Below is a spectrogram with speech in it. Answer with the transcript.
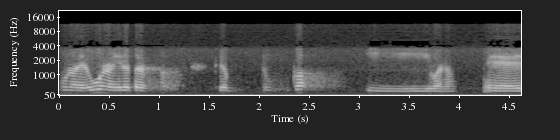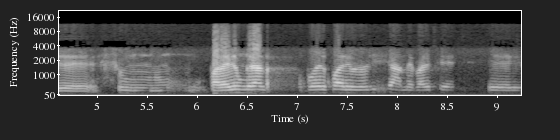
uno de uno y el otro. Creo y bueno, eh, es un, para él un gran poder jugar Euroliga, me parece eh,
